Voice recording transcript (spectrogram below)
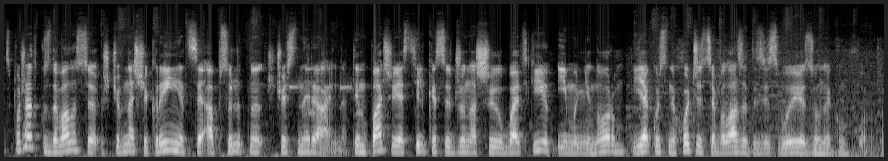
Спочатку здавалося, що в нашій країні це абсолютно щось нереальне. Тим паче я стільки сиджу на шию батьків і мені норм, і якось не хочеться вилазити зі своєї зони комфорту.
